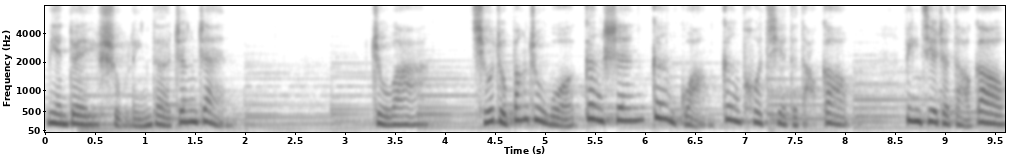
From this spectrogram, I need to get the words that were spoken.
面对属灵的征战。主啊，求主帮助我更深、更广、更迫切的祷告，并借着祷告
